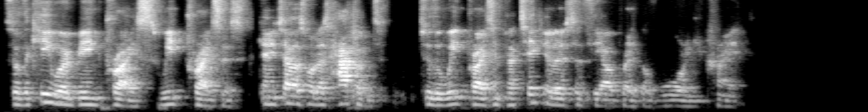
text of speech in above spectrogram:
So the key word being price, wheat prices. Can you tell us what has happened to the wheat price in particular since the outbreak of war in Ukraine?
